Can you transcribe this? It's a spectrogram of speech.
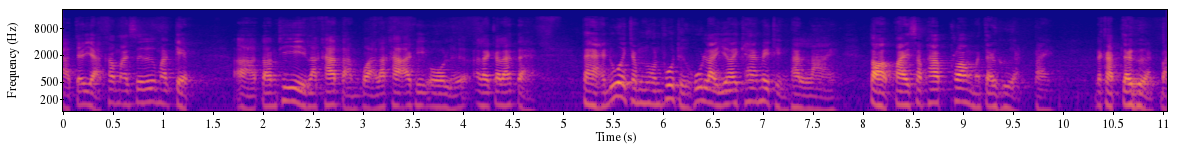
อาจจะอยากเข้ามาซื้อมาเก็บอตอนที่ราคาต่ำกว่าราคา IPO หรืออะไรก็แล้วแต่ แต่ด้วยจำนวนผู้ถือหุ้นรายย่อยแค่ไม่ถึงพันลาย ต่อไปสภาพคล่องมันจะเหือดไปนะครับจะเหือดไป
